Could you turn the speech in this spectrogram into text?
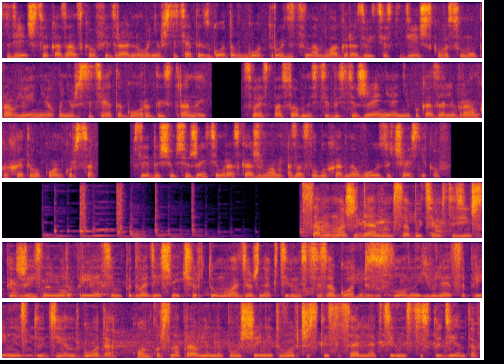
Студенчество Казанского федерального университета из года в год трудится на благо развития студенческого самоуправления университета, города и страны. Свои способности и достижения они показали в рамках этого конкурса. В следующем сюжете мы расскажем вам о заслугах одного из участников. Самым ожидаемым событием студенческой жизни и мероприятием, подводящим черту молодежной активности за год, безусловно, является премия «Студент года». Конкурс направлен на повышение творческой и социальной активности студентов.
